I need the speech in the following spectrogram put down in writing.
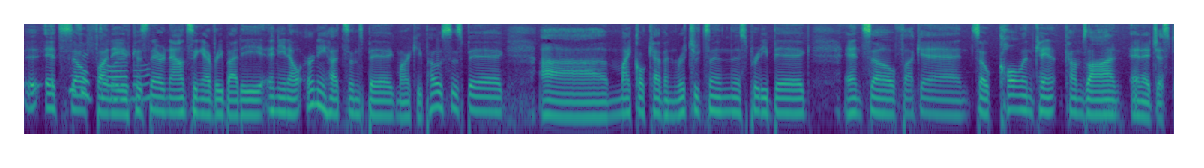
Yeah, it- it's so funny because they're announcing everybody, and you know Ernie Hudson's big, Markie Post is big, uh, Michael Kevin Richardson is pretty big, and so fucking so Cullen can, comes on and it just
